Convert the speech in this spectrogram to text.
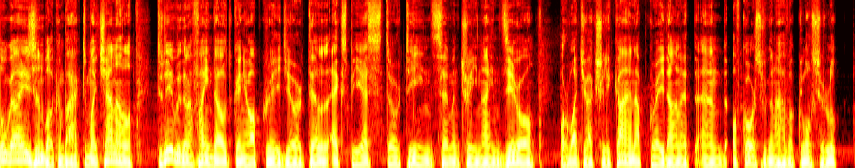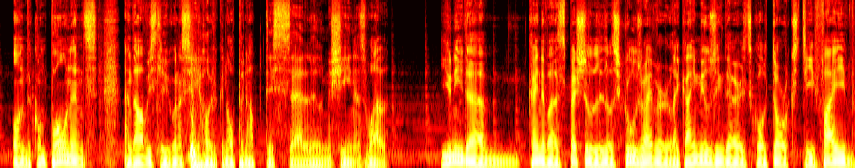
Hello guys and welcome back to my channel. Today we're gonna find out can you upgrade your Dell XPS 137390 or what you actually can upgrade on it and of course we're gonna have a closer look on the components and obviously you're gonna see how you can open up this uh, little machine as well. You need a kind of a special little screwdriver like I'm using there, it's called Torx T5.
